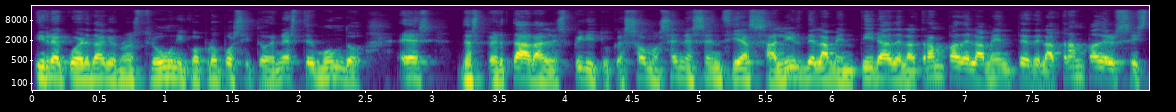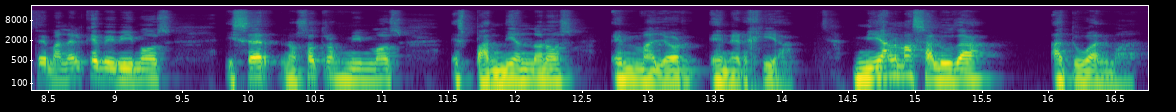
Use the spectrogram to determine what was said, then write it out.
y recuerda que nuestro único propósito en este mundo es despertar al espíritu que somos en esencia, salir de la mentira, de la trampa de la mente, de la trampa del sistema en el que vivimos y ser nosotros mismos expandiéndonos en mayor energía. Mi alma saluda a tu alma.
